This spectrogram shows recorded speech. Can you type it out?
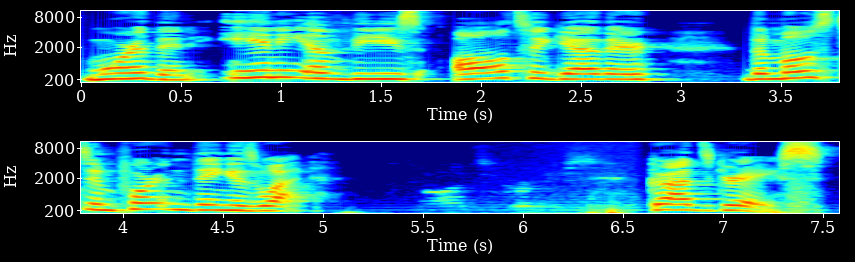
More than any of these all together, the most important thing is what? God's grace. God's grace.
